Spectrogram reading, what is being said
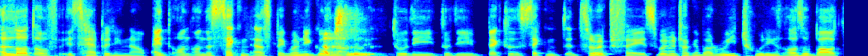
a lot of is happening now. And on on the second aspect when we go now to, the- to the to the back to the second and third phase when we're talking about retooling it's also about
